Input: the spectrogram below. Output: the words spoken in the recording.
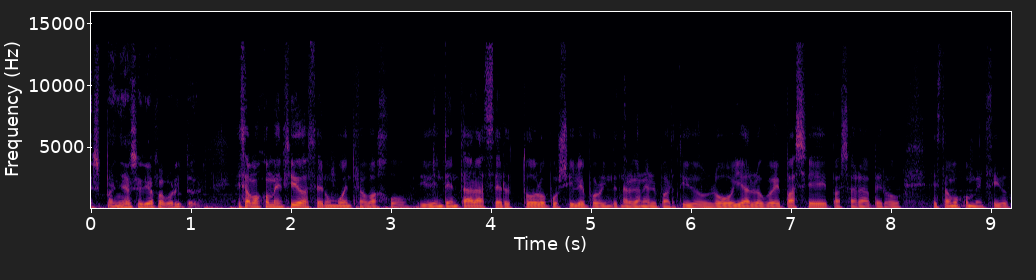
España sería favorita. Estamos convencidos de hacer un buen trabajo y de intentar hacer todo lo posible por intentar ganar el partido. Luego ya lo que pase, pasará, pero estamos convencidos.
